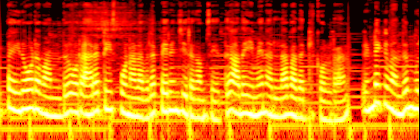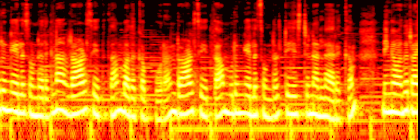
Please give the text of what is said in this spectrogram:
இப்போ இதோட வந்து ஒரு அரை டீஸ்பூன் அளவில் பெருஞ்சீரகம் சேர்த்து அதையுமே நல்லா வதக்கி கொள்கிறேன் இன்றைக்கு வந்து முருங்கையில் சுண்டலுக்கு நான் இறால் சேர்த்து தான் வதக்க போகிறேன் இறால் சேர்த்தா முருங்கையில் சுண்டல் டேஸ்ட்டு நல்லா இருக்கும். நீங்கள் வந்து ட்ரை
